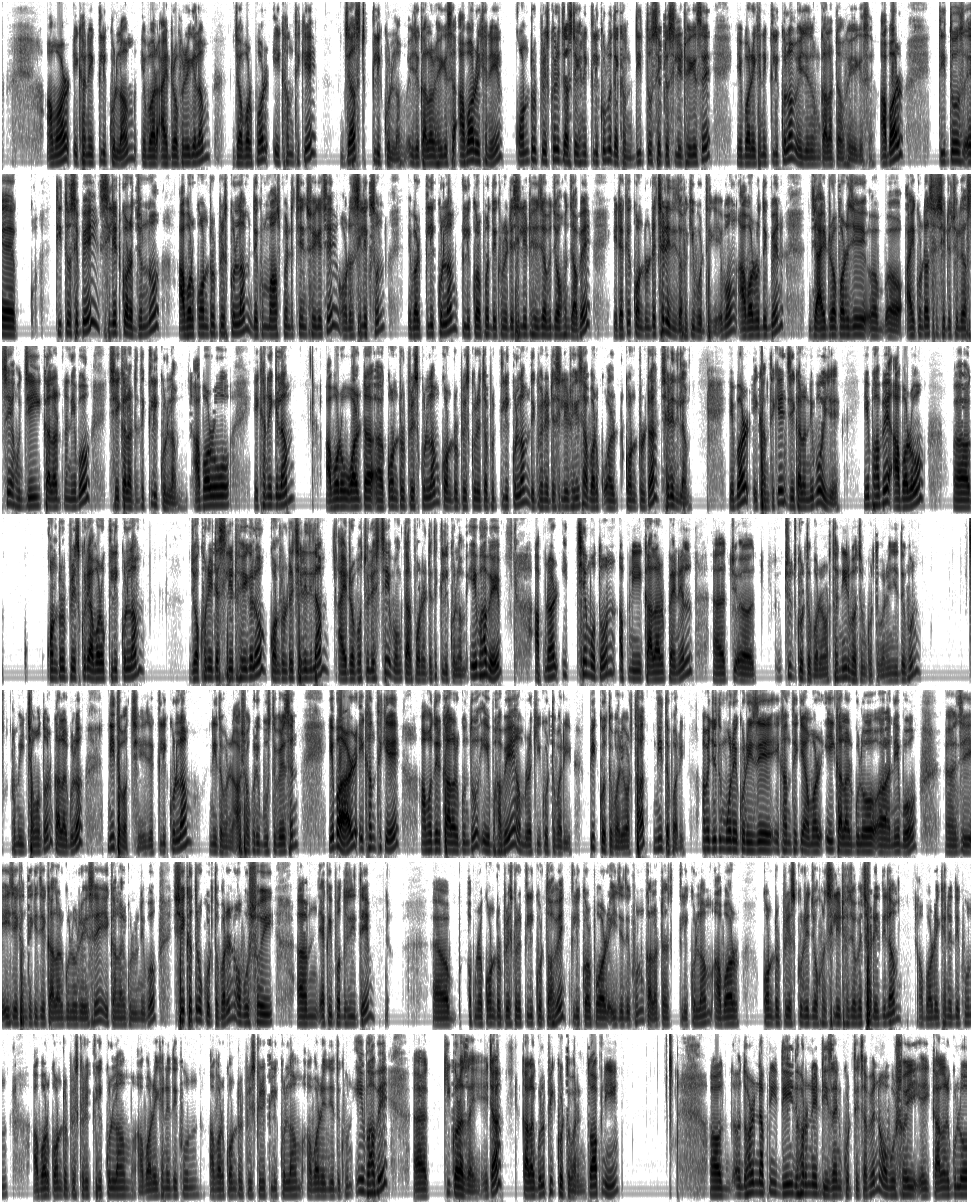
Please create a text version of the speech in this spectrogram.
আমার এখানে ক্লিক করলাম, এবার আই ড্রপে গেলাম, যাওয়ার পর এখান থেকে জাস্ট ক্লিক করলাম, এই যে কালার হয়ে গেছে। আবার এখানে কন্ট্রোল প্রেস করে জাস্ট এখানে ক্লিক করব, দেখুন, দ্বিতীয় শেপটা সিলেক্ট হয়ে গেছে, এবার এখানে ক্লিক করলাম, এই যে দেখুন কালারটা হয়ে গেছে। আবার তৃতীয় তৃতীয় শেপে সিলেক্ট করার জন্য আবার কন্ট্রোল প্রেস করলাম, দেখুন মাউস পয়েন্টটা চেঞ্জ হয়ে গেছে অর্ডার সিলেকশন এবার ক্লিক করলাম ক্লিক করার পর দেখুন এটা সিলেক্ট হয়ে যাবে, যখন যাবে, এটাকে কন্ট্রোলটা ছেড়ে দিতে হবে কিবোর্ড থেকে এবং আবারও দেখবেন যে আই ড্রপার যে আইকনটা আছে সেটা চলে আসছে, এখন যেই কালারটা নেব, সেই কালারটাতে ক্লিক করলাম, আবারও এখানে গেলাম, আবারও ওয়ালটা কন্ট্রোল প্রেস করলাম কন্ট্রোল প্রেস করে তারপর ক্লিক করলাম, দেখবেন এটা সিলেক্ট হয়ে গেছে, আবার কন্ট্রোলটা ছেড়ে দিলাম, এবার এখান থেকে যে কালার নিব ওই যে, এভাবে আবারও কন্ট্রোল প্রেস করে আবারও ক্লিক করলাম যখন এটা সিলেক্ট হয়ে গেল কন্ট্রোলটা ছেড়ে দিলাম আইড্রপও চলে এসছে এবং তারপর এটাতে ক্লিক করলাম। এভাবে আপনার ইচ্ছে মতন আপনি কালার প্যানেল চুজ করতে পারেন, অর্থাৎ নির্বাচন করতে পারেন। যে দেখুন, আমি ইচ্ছা মতন কালারগুলো নিতে পারছি। এই যে ক্লিক করলাম নিতে পারেন। আশা করি বুঝতে পেরেছেন। এবার এখান থেকে আমাদের কালার কিন্তু এভাবে আমরা কি করতে পারি? পিক করতে পারি, অর্থাৎ নিতে পারি। আমি যদি মনে করি যে এখান থেকে আমার এই কালারগুলো নেব যে এই যে এখান থেকে যে কালারগুলো রয়েছে, এই কালারগুলো নেব। সেক্ষেত্রেও করতে পারেন। অবশ্যই একই পদ্ধতিতে আপনার কন্ট্রোল প্রেস করে ক্লিক করতে হবে। ক্লিক করার পর এই যে দেখুন কালারটা ক্লিক করলাম। আবার কন্ট্রোল প্রেস করে যখন সিলেক্ট হয়ে যাবে, ছাড়িয়ে দিলাম। আবার এখানে দেখুন আবার কন্ট্রোল প্রেস করে ক্লিক করলাম, আবার এখানে দেখুন, আবার কন্ট্রোল প্রেস করে ক্লিক করলাম, আবার এই যে দেখুন, এইভাবে কি করা যায়? এটা কালারগুলো পিক করতে পারেন। তো আপনি ধরেন আপনি যেই ধরনের ডিজাইন করতে চাবেন, অবশ্যই এই কালারগুলো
